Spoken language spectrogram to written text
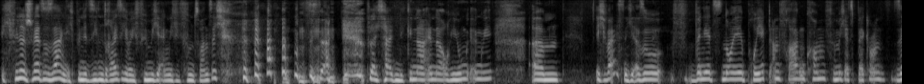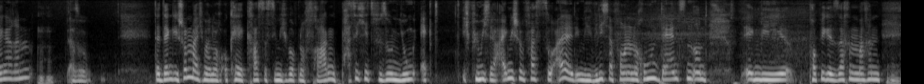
Ich finde das schwer zu sagen. Ich bin jetzt 37, aber ich fühle mich eigentlich wie 25. Muss ich sagen. Vielleicht halten die Kinder einen da auch jung irgendwie. Ähm, ich weiß nicht. Also, wenn jetzt neue Projektanfragen kommen für mich als Background-Sängerin, mhm. also da denke ich schon manchmal noch, okay, krass, dass die mich überhaupt noch fragen, passe ich jetzt für so einen jungen Act ich fühle mich da eigentlich schon fast zu alt. Irgendwie will ich da vorne noch rumdancen und irgendwie poppige Sachen machen, hm.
